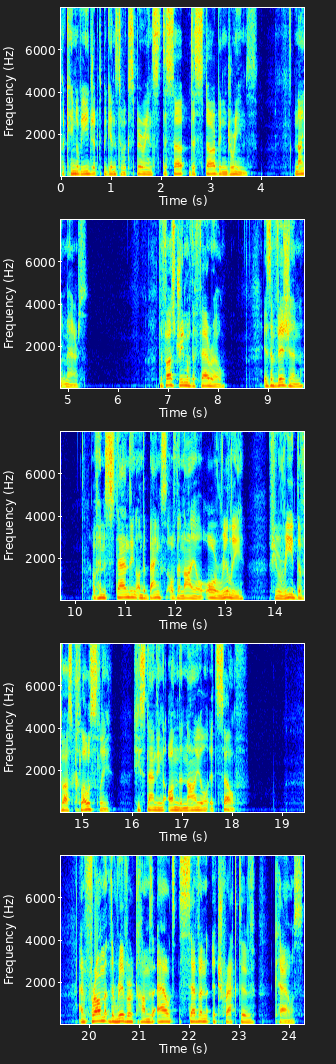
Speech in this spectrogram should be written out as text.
the king of Egypt, begins to experience dis- disturbing dreams, nightmares. The first dream of the Pharaoh is a vision of him standing on the banks of the Nile, or really, if you read the verse closely, He's standing on the Nile itself. And from the river comes out seven attractive cows,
